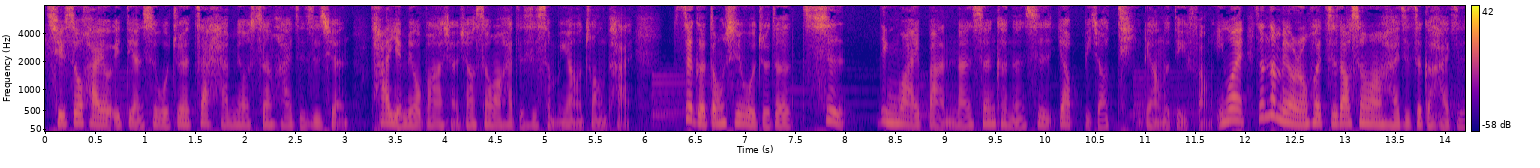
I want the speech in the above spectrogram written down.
其实还有一点是，我觉得在还没有生孩子之前，她也没有办法想象生完孩子是什么样的状态。这个东西，我觉得是。另外一半男生可能是要比较体谅的地方，因为真的没有人会知道生完孩子这个孩子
